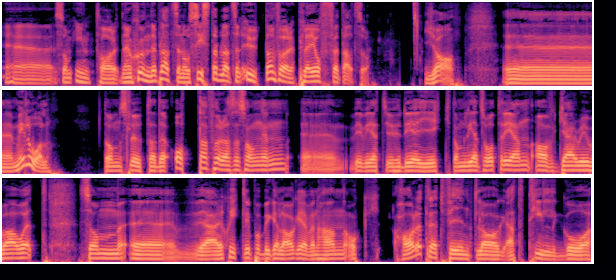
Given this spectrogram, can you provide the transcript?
eh, som intar den sjunde platsen och sista platsen utanför playoffet alltså. Ja, eh, Millwall de slutade åtta förra säsongen. Eh, vi vet ju hur det gick. De leds återigen av Gary Wowett som eh, är skicklig på att bygga lag, även han, och har ett rätt fint lag att tillgå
